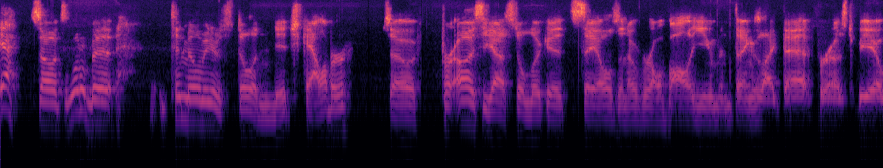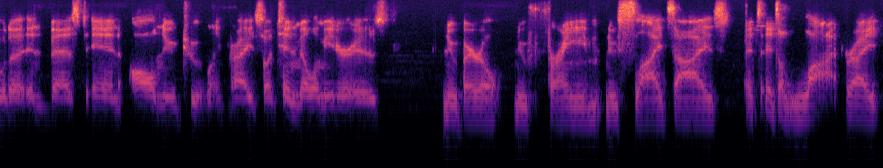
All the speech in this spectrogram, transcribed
Yeah, so it's a little bit. Ten millimeter is still a niche caliber. So for us, you got to still look at sales and overall volume and things like that for us to be able to invest in all new tooling, right? So a ten millimeter is new barrel, new frame, new slide size. It's it's a lot, right?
